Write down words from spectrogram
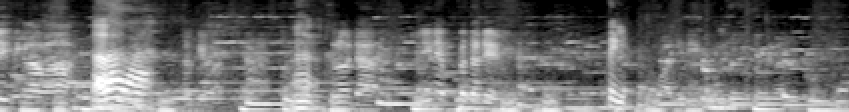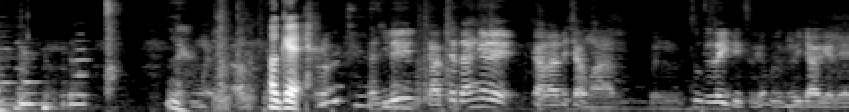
လေးမင်္ဂလာပါအာလာပါဟုတ်ကဲ့ပါဆိုတော့ဒါလေးနဲ့ပတ်သက်တဲ့ဟိုပိတ်လိုက်ဟာလေးတွေကျွန်တော်တို့ဟုတ်ကဲ့ညီလေးဒါဖြတ်တန်းခဲ့တဲ့ကာလတစ်ချောင်းမှာစုတစိတ်တွေဆိုရင်ဘယ်လိုမျိုးကြားခဲ့လဲ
